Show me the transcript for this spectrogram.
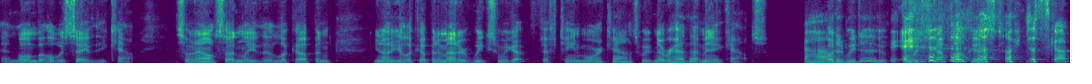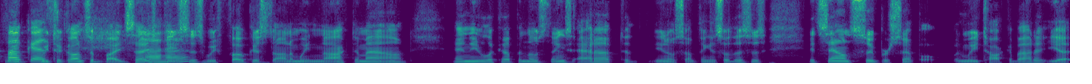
and lo and behold, we saved the account. So now suddenly they look up and you know, you look up in a matter of weeks and we got 15 more accounts. We've never had that many accounts. Uh-huh. What did we do? We just got focused. we just got focused. We, took on some bite-sized Uh-huh. pieces. We focused on them. We knocked them out. And you look up and those things add up to, you know, something. And so this is, it sounds super simple when we talk about it. Yet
